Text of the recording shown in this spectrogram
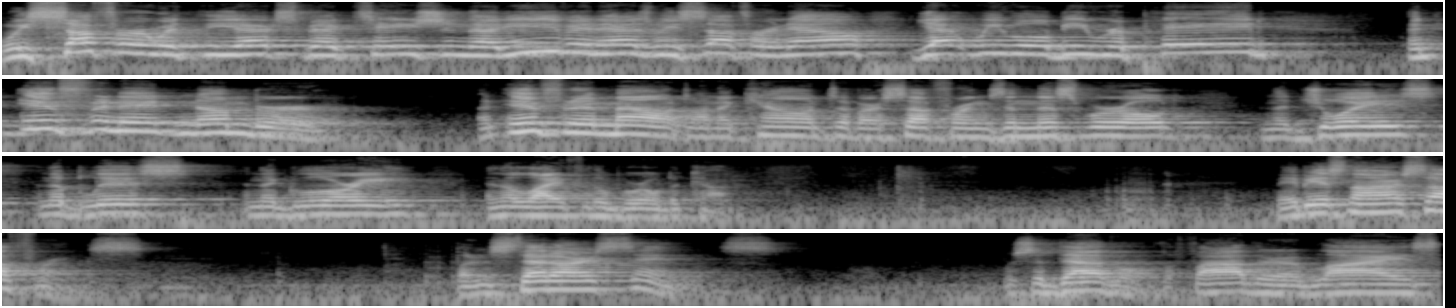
We suffer with the expectation that even as we suffer now, yet we will be repaid an infinite number an infinite amount on account of our sufferings in this world, and the joys and the bliss and the glory and the life of the world to come. Maybe it's not our sufferings, but instead our sins, which the devil, the father of lies,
